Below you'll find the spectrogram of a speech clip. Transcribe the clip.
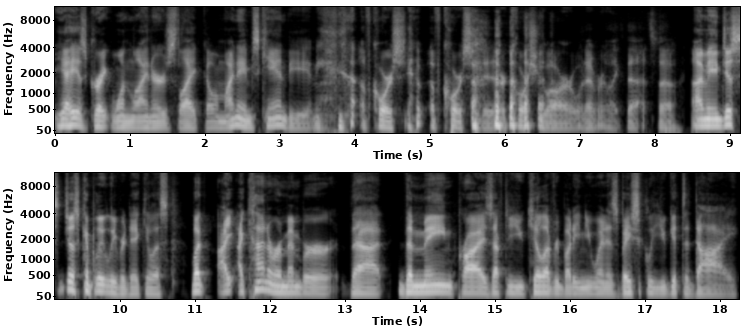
yeah he has great one liners like oh my name's Candy and he, of course of course it is or of course you are or whatever like that. So I mean just just completely ridiculous. But I I kind of remember that the main prize after you kill everybody and you win is basically you get to die.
